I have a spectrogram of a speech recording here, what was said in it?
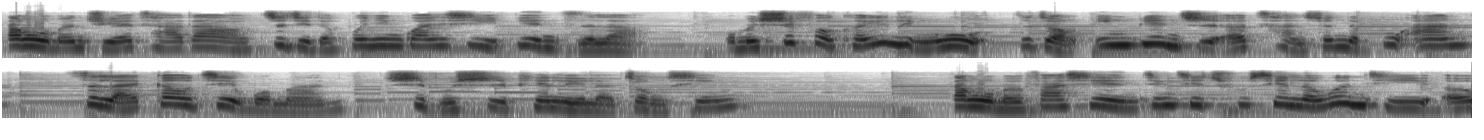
当我们觉察到自己的婚姻关系变质了，我们是否可以领悟这种因变质而产生的不安是来告诫我们是不是偏离了重心？当我们发现经济出现了问题而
